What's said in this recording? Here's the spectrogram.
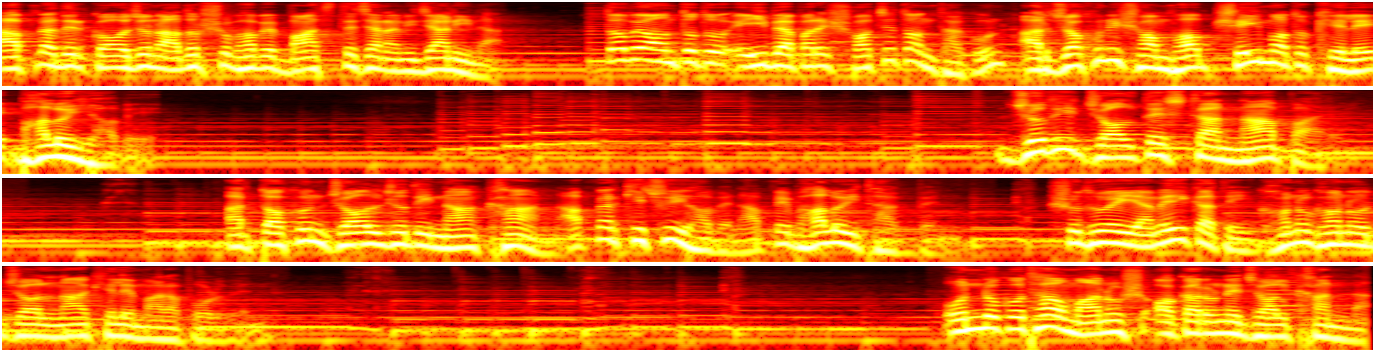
আপনাদের কজন আদর্শভাবে বাঁচতে চান আমি জানি না। তবে অন্তত এই ব্যাপারে সচেতন থাকুন, আর যখনই সম্ভব সেই মতো খেলে ভালোই হবে। যদি জল তেষ্টা না পায়, আর তখন জল যদি না খান, আপনার কিছুই হবে না, আপনি ভালোই থাকবেন। শুধু এই আমেরিকাতেই ঘন ঘন জল না খেলে মারা পড়বেন। অন্য কোথাও মানুষ অকারণে জল খান না।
